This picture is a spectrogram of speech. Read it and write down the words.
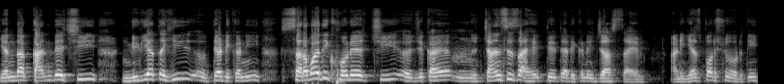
यंदा कांद्याची निर्यातही त्या ठिकाणी सर्वाधिक होण्याची जे काय चान्सेस आहेत ते त्या ठिकाणी जास्त आहे. आणि याच पार्श्वभूमीवरती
